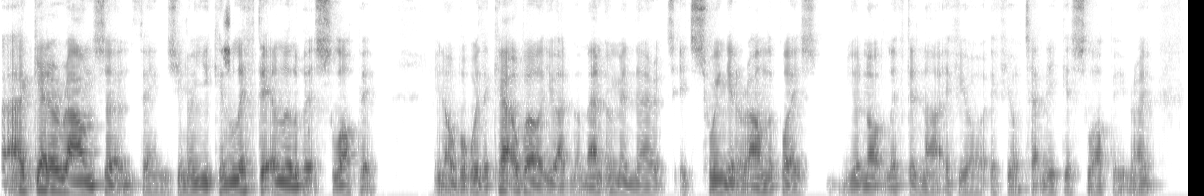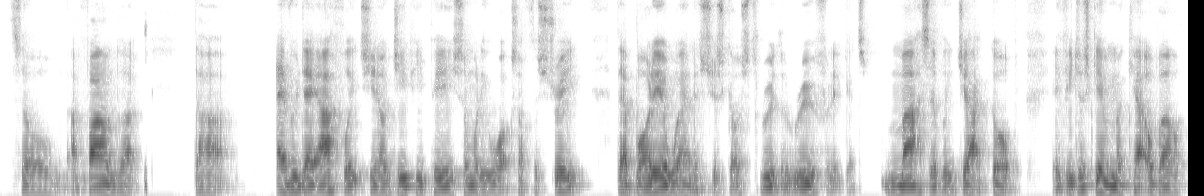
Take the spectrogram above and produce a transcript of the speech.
uh, get around certain things. You know, you can lift it a little bit sloppy, you know, but with a kettlebell, you add momentum in there. It's, it's swinging around the place. You're not lifting that if your if your technique is sloppy, right? So I found that that everyday athletes, you know, GPP, somebody walks off the street, their body awareness just goes through the roof and it gets massively jacked up. If you just give them a kettlebell,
